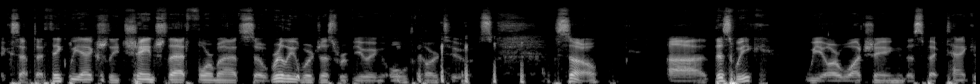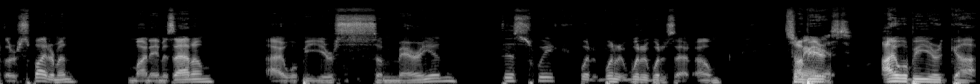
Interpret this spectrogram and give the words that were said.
except I think we actually changed that format, so really we're just reviewing old cartoons. so, uh, this week we are watching The Spectacular Spider-Man. My name is Adam. I will be your Sumerian this week. What what what, what is that? Um, I'll be your- I will be your guide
